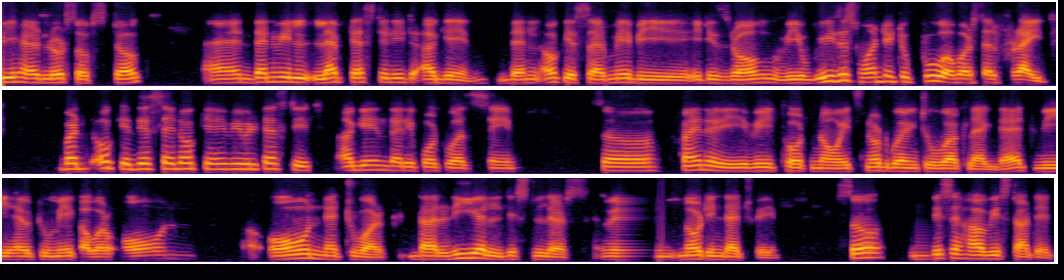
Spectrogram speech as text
we had lots of stock and then we lab tested it again. Then okay sir maybe it is wrong. We we just wanted to prove ourselves right. But okay they said okay we will test it. Again the report was same. So finally we thought no it's not going to work like that. We have to make our own own network the real distillers not in that way. So this is how we started.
